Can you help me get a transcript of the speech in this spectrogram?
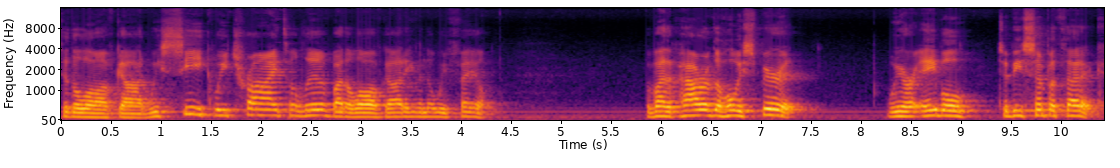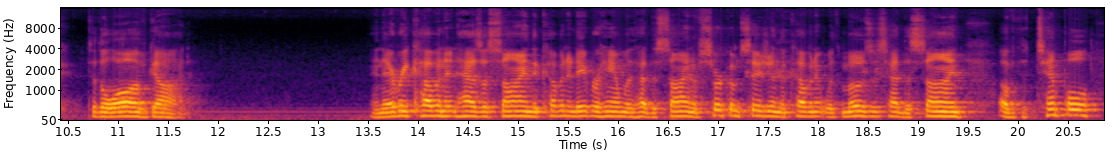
to the law of God. We seek, we try to live by the law of God even though we fail. But by the power of the Holy Spirit, we are able to be sympathetic to the law of God. And every covenant has a sign. The covenant Abraham had the sign of circumcision. The covenant with Moses had the sign of the temple,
